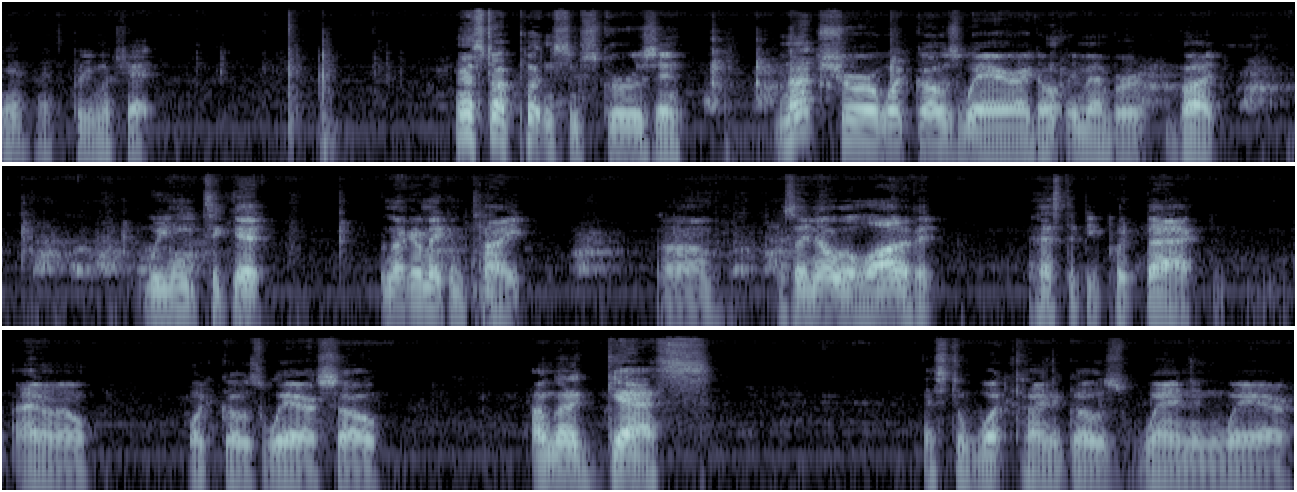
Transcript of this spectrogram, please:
Yeah, that's pretty much it. I'm going to start putting some screws in. Not sure what goes where, I don't remember, but we need to get, we're not going to make them tight. Because um, I know a lot of it has to be put back. I don't know what goes where, so I'm going to guess as to what kind of goes when and where.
